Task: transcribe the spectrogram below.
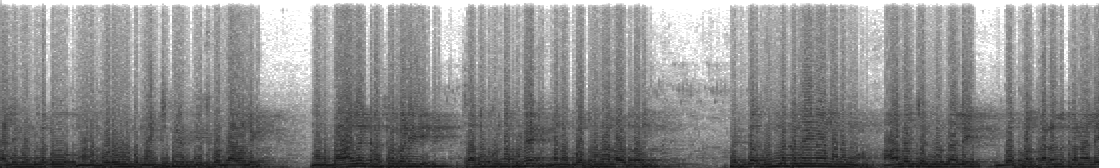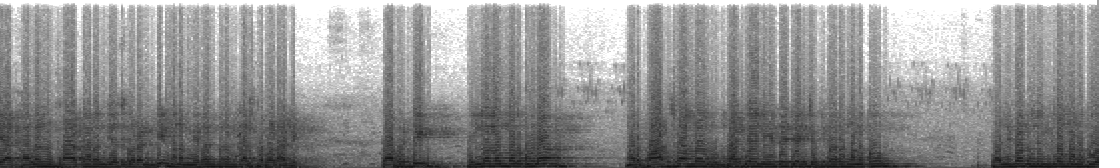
తల్లిదండ్రులకు మన గురువులకు మంచి పేరు తీసుకొని రావాలి. మనం బాగా కష్టపడి చదువుకున్నప్పుడే మనం గొప్ప వాళ్ళు అవుతాం. పెద్ద ఉన్నతమైన మనం ఆలోచనలు ఉండాలి గొప్ప కళలు కనాలి ఆ కళలను సాకారం చేసుకోవడానికి మనం నిరంతరం కష్టపడాలి. కాబట్టి పిల్లలందరూ కూడా మరి పాఠశాలలో ఉపాధ్యాయులు ఏదైతే చెప్తారో మనకు తల్లిదండ్రుల ఇంట్లో మనకు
